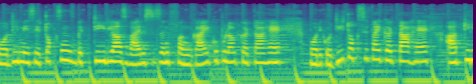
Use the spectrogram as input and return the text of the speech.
बॉडी में से toxins bacterias viruses and fungi को पुल आउट करता है बॉडी को डिटॉक्सीफाई करता है, आपकी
